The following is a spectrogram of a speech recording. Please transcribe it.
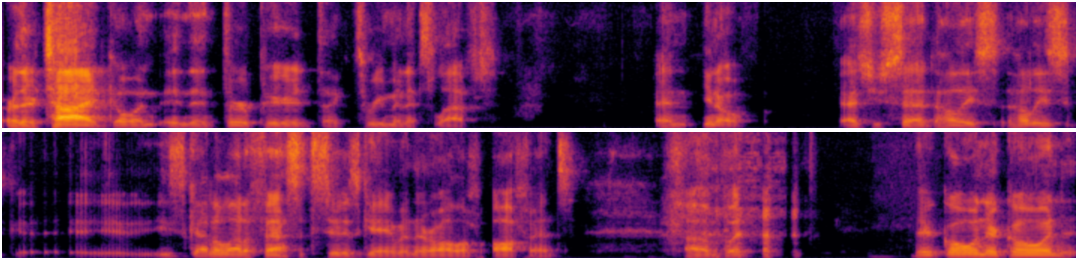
or they're tied going in the third period, like three minutes left. And you know, as you said, Hully's Hully's he's got a lot of facets to his game, and they're all of offense. Uh, but they're going, they're going.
